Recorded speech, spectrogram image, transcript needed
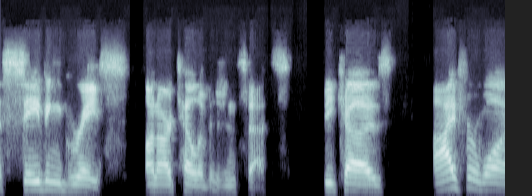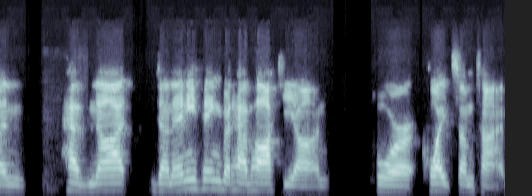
a saving grace on our television sets because I, for one, have not done anything but have hockey on for quite some time.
